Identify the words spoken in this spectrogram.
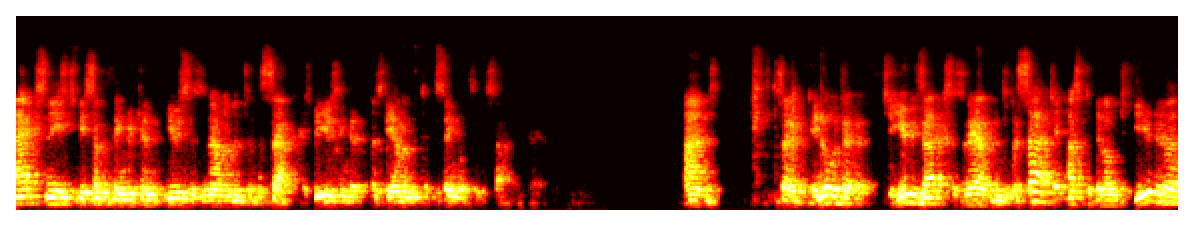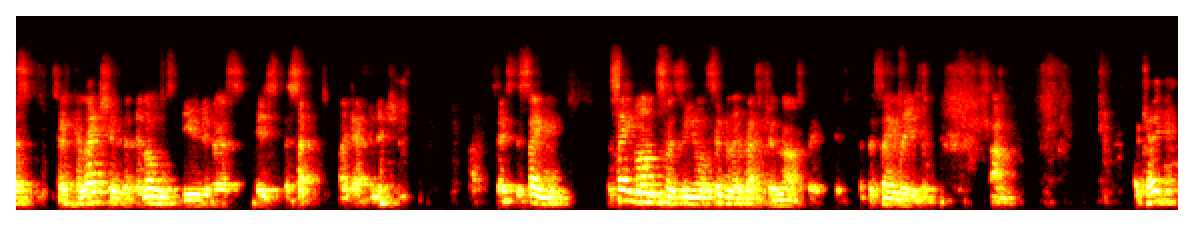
X needs to be something we can use as an element of the set because we're using it as the element of the singleton set. And so in order to use X as an element of a set, it has to belong to the universe. So a collection that belongs to the universe is a set by definition. So it's the same the same answer to your similar question last week, for the same reason. Um, okay.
